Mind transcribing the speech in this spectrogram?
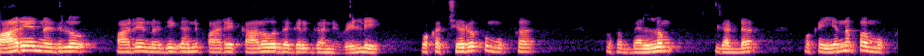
పారే నదిలో పారే నది కానీ పారే కాలువ దగ్గరికి కానీ వెళ్ళి ఒక చెరకు ముక్క ఒక బెల్లం గడ్డ ఒక ఇనప ముక్క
